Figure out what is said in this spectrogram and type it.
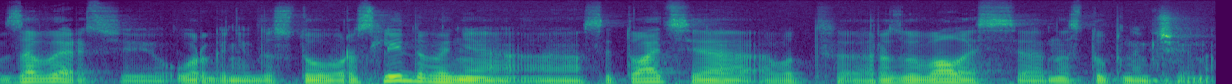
за версією органів досудового розслідування е, ситуація от розвивалася наступним чином.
